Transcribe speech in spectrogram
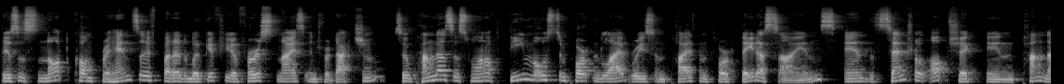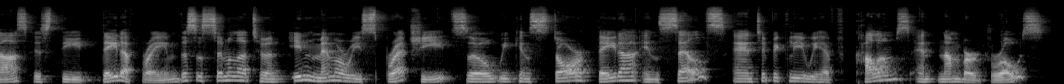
This is not comprehensive, but it will give you a first nice introduction. So Pandas is one of the most important libraries in Python for data science. And the central object in Pandas is the data frame. This is similar to an in-memory spreadsheet. So we can store data in cells and typically we have columns and numbered rows.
